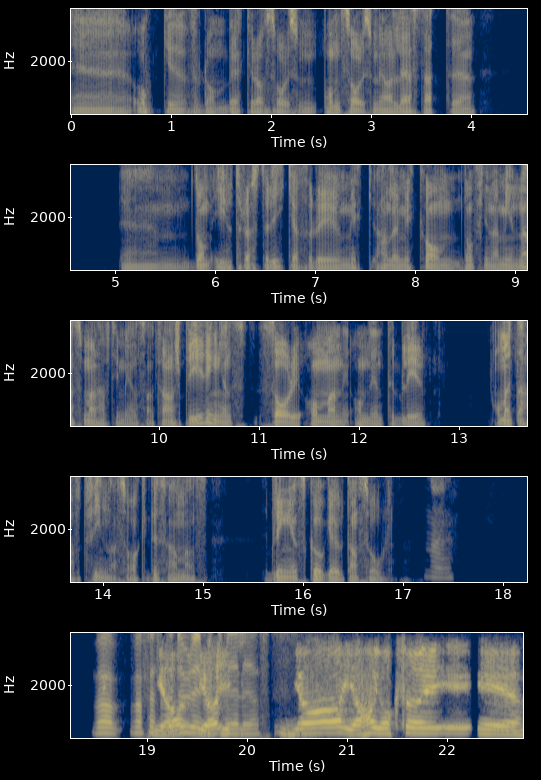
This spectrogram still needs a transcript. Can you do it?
eh och eh, för de böcker av sorg som, om sorg som jag har läst att eh, de är ju trösterika för det är mycket, handlar mycket om de fina minnen som man haft gemensamt. För annars blir det ingen sorg om, man, om det inte blir om man inte haft fina saker tillsammans. Det blir ingen skugga utan sol. Nej. Vad, vad fäster ja, du dig mycket vid Elias? Ja, jag har ju också eh,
